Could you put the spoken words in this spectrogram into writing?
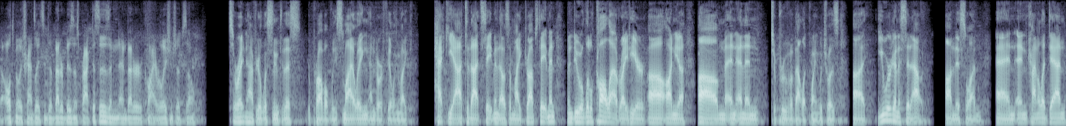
that ultimately translates into better business practices and, and better client relationships. So So right now, if you're listening to this, you're probably smiling and or feeling like, heck yeah, to that statement. That was a mic drop statement. I'm going to do a little call out right here uh, on you. Um, and, and then to prove a valid point, which was uh, you were going to sit out on this one and, and kind of let Dan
